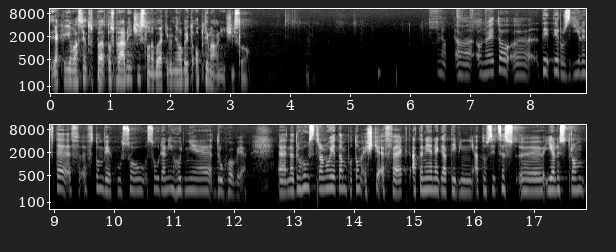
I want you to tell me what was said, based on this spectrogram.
jaký je vlastně to správné číslo, nebo jaký by mělo být to optimální číslo? Uh, ono je to, uh, ty, ty rozdíly v, té, v, v tom věku jsou, jsou daný hodně druhově. Uh, na druhou stranu je tam potom ještě efekt a ten je negativní a to sice je-li strom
